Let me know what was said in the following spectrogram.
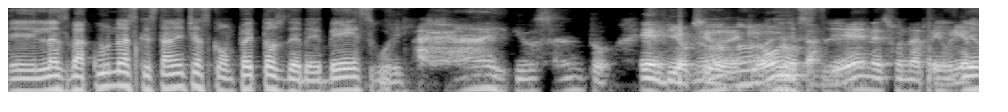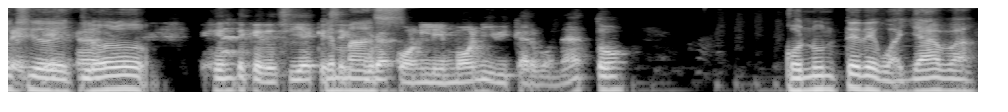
Eh, las vacunas que están hechas con fetos de bebés, güey. Ay, Dios santo. El dióxido de cloro este, también es una El teoría dióxido de cloro Gente que decía que ¿Qué se cura con limón y bicarbonato. con un té de guayaba.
